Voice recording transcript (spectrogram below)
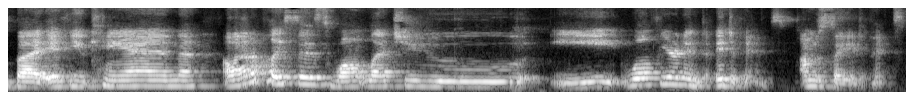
But if you can a lot of places won't let you eat. Well if you're in it depends. I'm just saying it depends.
